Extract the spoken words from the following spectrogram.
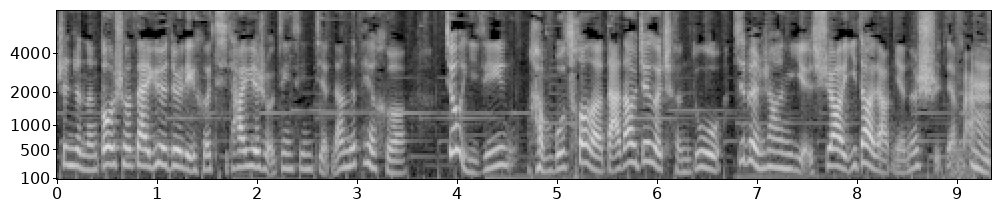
甚至能够说在乐队里和其他乐手进行简单的配合，就已经很不错了。达到这个程度，基本上也需要一到两年的时间吧。嗯。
